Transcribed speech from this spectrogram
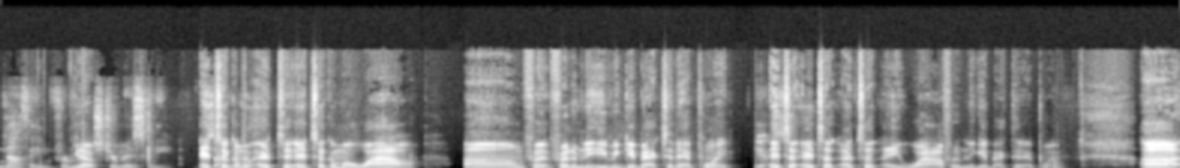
Nothing from Yep. Mitch Trubisky. It So took them. It, took it took them a while um, for for them to even get back to that point. Yes. It took it took it took a while for them to get back to that point. Uh,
